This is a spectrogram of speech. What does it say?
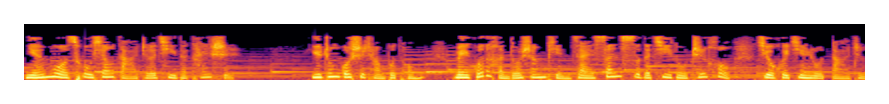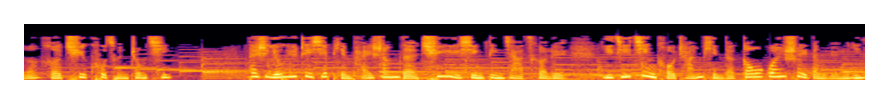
年末促销打折季的开始。与中国市场不同，美国的很多商品在三四个季度之后就会进入打折和去库存周期。但是由于这些品牌商的区域性定价策略以及进口产品的高关税等原因，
